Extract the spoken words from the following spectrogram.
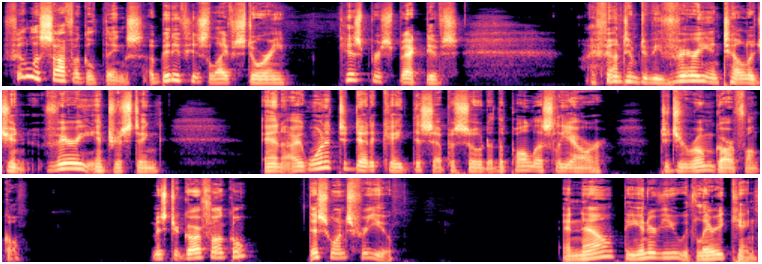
philosophical things, a bit of his life story, his perspectives, I found him to be very intelligent, very interesting, and I wanted to dedicate this episode of the Paul Leslie Hour to Jerome Garfunkel. Mr. Garfunkel, this one's for you. And now, the interview with Larry King.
